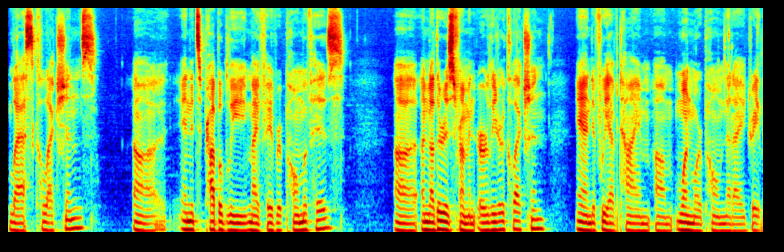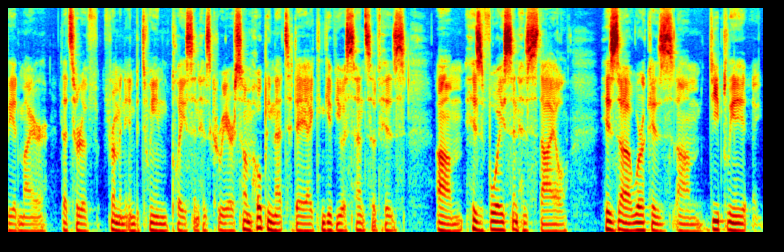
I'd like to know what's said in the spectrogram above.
last collections, uh, and it's probably my favorite poem of his. Uh, another is from an earlier collection. And if we have time, um, one more poem that I greatly admire that's sort of from an in between place in his career. So I'm hoping that today I can give you a sense of his, um, his voice and his style. His uh, work is um, deeply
